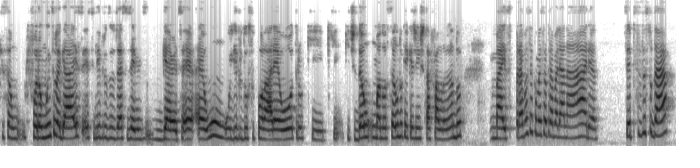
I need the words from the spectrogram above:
que são que foram muito legais. Esse livro do Jesse James Garrett é, é um, o livro do Urso Polar é outro que, que, que te dão uma noção do que, que a gente está falando. Mas para você começar a trabalhar na área, você precisa estudar,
